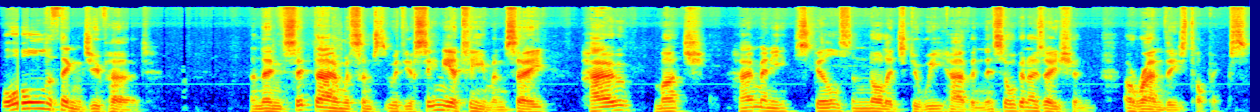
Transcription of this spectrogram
all the things you've heard. And then sit down with some with your senior team and say, how much, how many skills and knowledge do we have in this organization around these topics?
